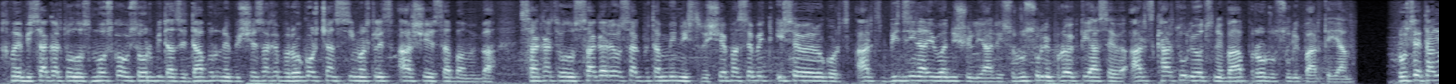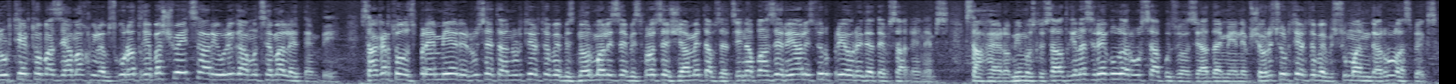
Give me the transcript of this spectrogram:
ხმები საქართველოს მოსკოვის ორბიტაზე დაბრუნების შესახებ როგორც ჩანს სიმართლეს არ შეესაბამება. საქართველოს საგარეო საქმეთა მინისტრის შეფასებით ისევე როგორც არც ბიძინა ივანიშვილი არის რუსული პროექტი, ასევე არც ქართული ოცნებაა პრორუსული პარტია. რუსეთთან ურთიერთობაზე ამახვილებს ყურადღება შვეიცარიული გამოცემა ლეტემპი. საქართველოს პრემიერი რუსეთთან ურთიერთობების ნორმალიზების პროცესში ამ ეტაპზე წინაპლანზე რეალისტურ პრიორიტეტებს აყენებს. საჰაერო მიმოსვლის აღდგენას რეგულარულ საფუძველზე ადამიანებს შორის ურთიერთობების ჰუმანიტარულ ასპექტს,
